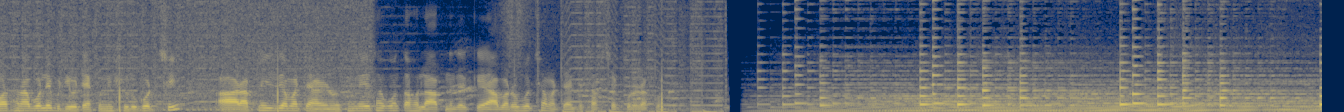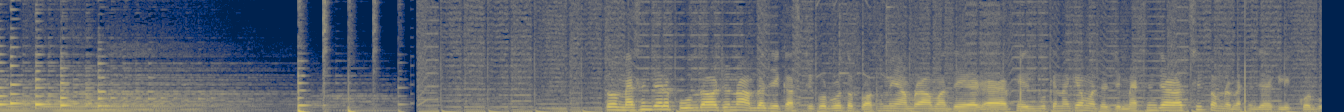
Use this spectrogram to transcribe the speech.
কথা না বলে ভিডিওটি এখনই শুরু করছি। আর আপনি যদি আমার চ্যানেলে নতুন হয়ে থাকুন, তাহলে আপনাদেরকে আবারও বলছি, আমার চ্যানেলটা সাবস্ক্রাইব করে রাখুন। তো মেসেঞ্জারে পুল দেওয়ার জন্য আমরা যে কাজটি করব, তো প্রথমে আমরা আমাদের ফেসবুকে নাকি আমাদের যে মেসেঞ্জার আছে, তো আমরা মেসেঞ্জারে ক্লিক করব।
